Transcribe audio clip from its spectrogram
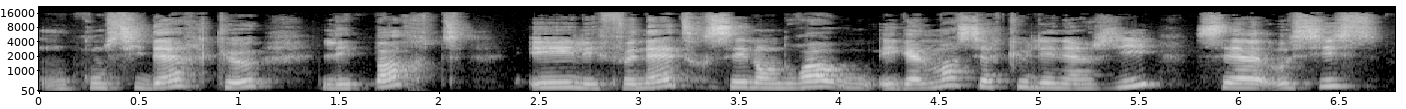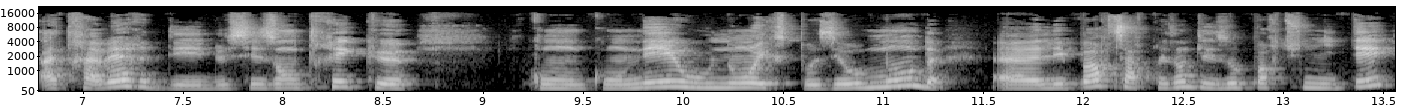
on, considère que les portes et les fenêtres, c'est l'endroit où également circule l'énergie. C'est aussi à travers de ces entrées que qu'on est ou non exposé au monde. Euh, les portes, ça représente les opportunités.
